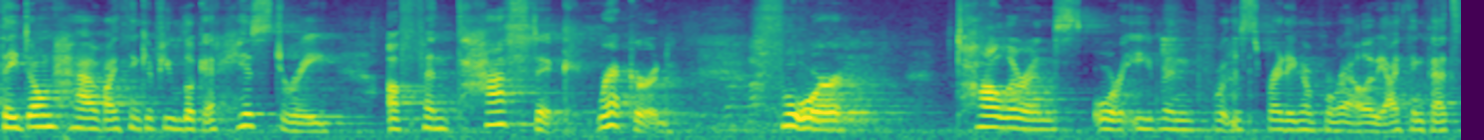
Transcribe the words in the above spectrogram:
they don't have, I think, if you look at history, a fantastic record for tolerance or even for the spreading of morality. I think that's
